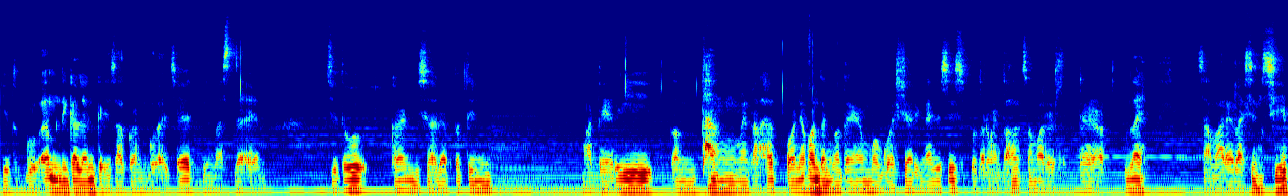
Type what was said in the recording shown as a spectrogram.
YouTube gue mending kalian ke Instagram gue aja di Mas Daen di situ kalian bisa dapetin materi tentang mental health. Pokoknya konten-konten yang mau gue sharing aja sih seputar mental health sama sama relationship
